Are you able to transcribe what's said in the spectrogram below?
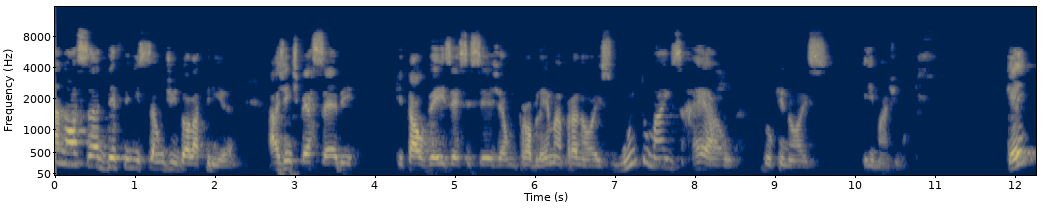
a nossa definição de idolatria, a gente percebe que talvez esse seja um problema para nós muito mais real do que nós imaginamos. Ok?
